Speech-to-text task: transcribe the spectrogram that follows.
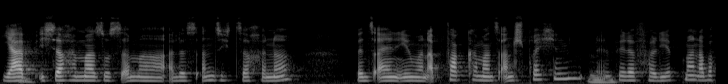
Ja, ich sage immer, so ist immer alles Ansichtssache, ne? Wenn es einen irgendwann abfuckt, kann man es ansprechen. Mhm. Entweder verliert man, aber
